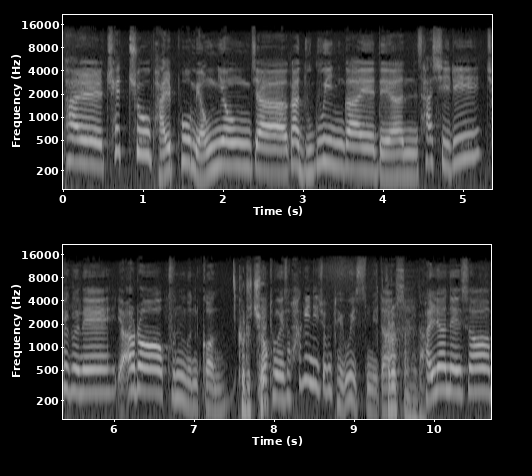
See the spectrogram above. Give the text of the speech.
5.18 최초 발포 명령자가 누구인가에 대한 사실이 최근에 여러 군 문건을 그렇죠? 통해서 확인이 좀 되고 있습니다. 그렇습니다. 관련해서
